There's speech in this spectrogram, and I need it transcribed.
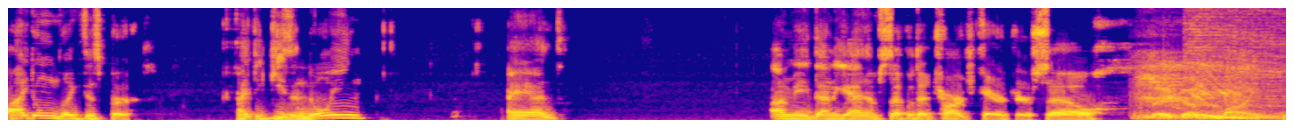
I don't like this bird. I think he's annoying, and I mean, then again, I'm stuck with a charge character, so Make up mind.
